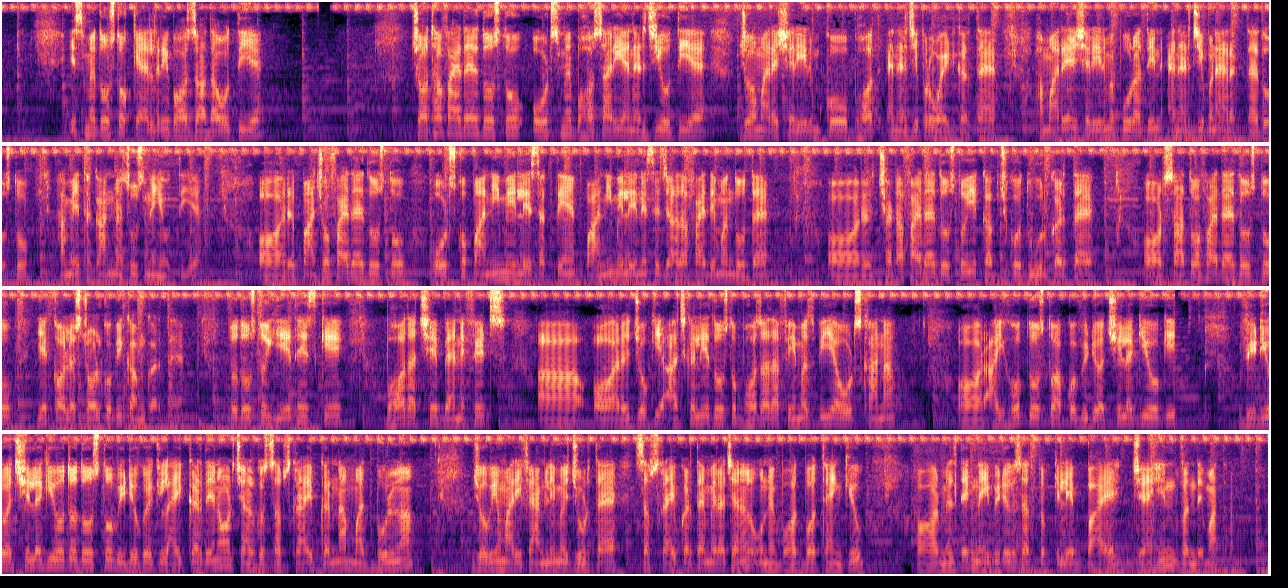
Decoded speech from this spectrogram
इसमें दोस्तों कैलरी बहुत ज़्यादा होती है चौथा फ़ायदा है दोस्तों, ओट्स में बहुत सारी एनर्जी होती है, जो हमारे शरीर को बहुत एनर्जी प्रोवाइड करता है। हमारे शरीर में पूरा दिन एनर्जी बनाए रखता है दोस्तों, हमें थकान महसूस नहीं होती है। और पांचवा फ़ायदा है दोस्तों, ओट्स को पानी में ले सकते हैं, पानी में लेने से ज़्यादा फ़ायदेमंद होता है। और छठा फ़ायदा है दोस्तों, ये कब्ज को दूर करता है। और सातवां फ़ायदा है दोस्तों, ये कोलेस्ट्रॉल को भी कम करता है। तो दोस्तों, ये थे इसके बहुत अच्छे बेनिफिट्स और जो कि आजकल ये दोस्तों बहुत ज़्यादा फ़ेमस भी है ओट्स खाना। और आई होप दोस्तों आपको वीडियो अच्छी लगी होगी। वीडियो अच्छी लगी हो तो दोस्तों वीडियो को एक लाइक कर देना और चैनल को सब्सक्राइब करना मत भूलना। जो भी हमारी फैमिली में जुड़ता है सब्सक्राइब करता है मेरा चैनल उन्हें बहुत बहुत थैंक यू और मिलते हैं एक नई वीडियो के साथ, तब के लिए बाय जय हिंद, वंदे मातरम।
